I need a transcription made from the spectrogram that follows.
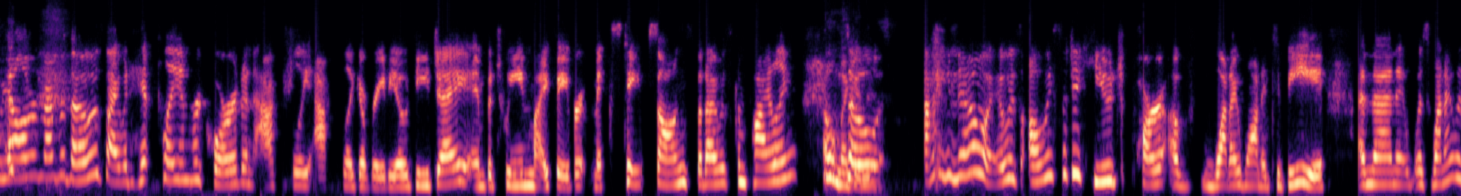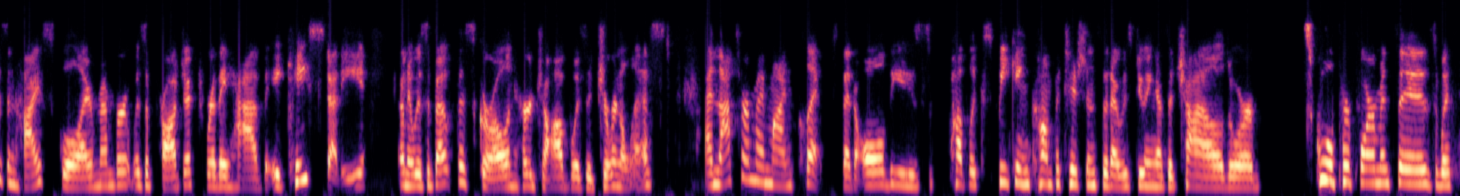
We all remember those. I would hit play and record and actually act like a radio DJ in between my favorite mixtape songs that I was compiling. Oh my so, goodness I know it was always such a huge part of what I wanted to be. And then it was when I was in high school, I remember it was a project where they have a case study and it was about this girl and her job was a journalist. And that's where my mind clicked that all these public speaking competitions that I was doing as a child or school performances with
